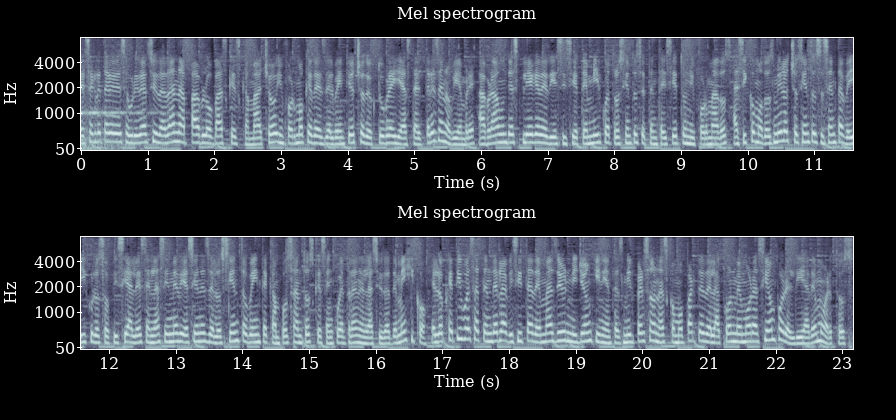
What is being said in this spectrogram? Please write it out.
El secretario de Seguridad Ciudadana, Pablo Vázquez Camacho, informó que desde el 28 de octubre y hasta el 3 de noviembre habrá un despliegue de 17.477 uniformados, así como 2.860 vehículos oficiales en las inmediaciones de los 120 camposantos que se encuentran en la Ciudad de México. El objetivo es atender la visita de más de 1.500.000 personas como parte de la conmemoración por el Día de Muertos.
